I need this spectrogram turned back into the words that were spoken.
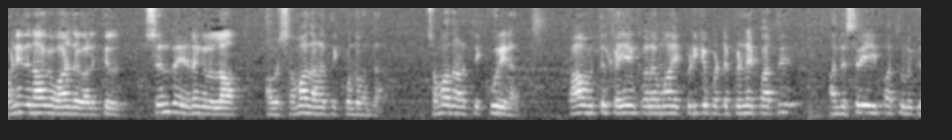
மனிதனாக வாழ்ந்த காலத்தில் சென்ற இடங்களெல்லாம் அவர் சமாதானத்தை கொண்டு வந்தார். சமாதானத்தை கூறினார். பாவத்தில் கையும் காலமாய் பிடிக்கப்பட்ட பெண்ணை பார்த்து அந்த ஸ்திரீயை பார்த்து உனக்கு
